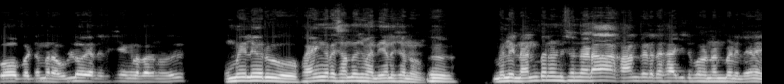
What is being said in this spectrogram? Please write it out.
கோவப்பட்டு மாதிரி உள்ள அந்த விஷயங்களை பார்க்கும்போது உண்மையிலேயே ஒரு பயங்கர சந்தோஷமா இருந்தது என்ன சொன்னோம். உண்மையிலே நண்பன் சொன்னாடா கான்ட்ராக்டை காய்ச்சிட்டு போற நண்பன் இல்லையே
